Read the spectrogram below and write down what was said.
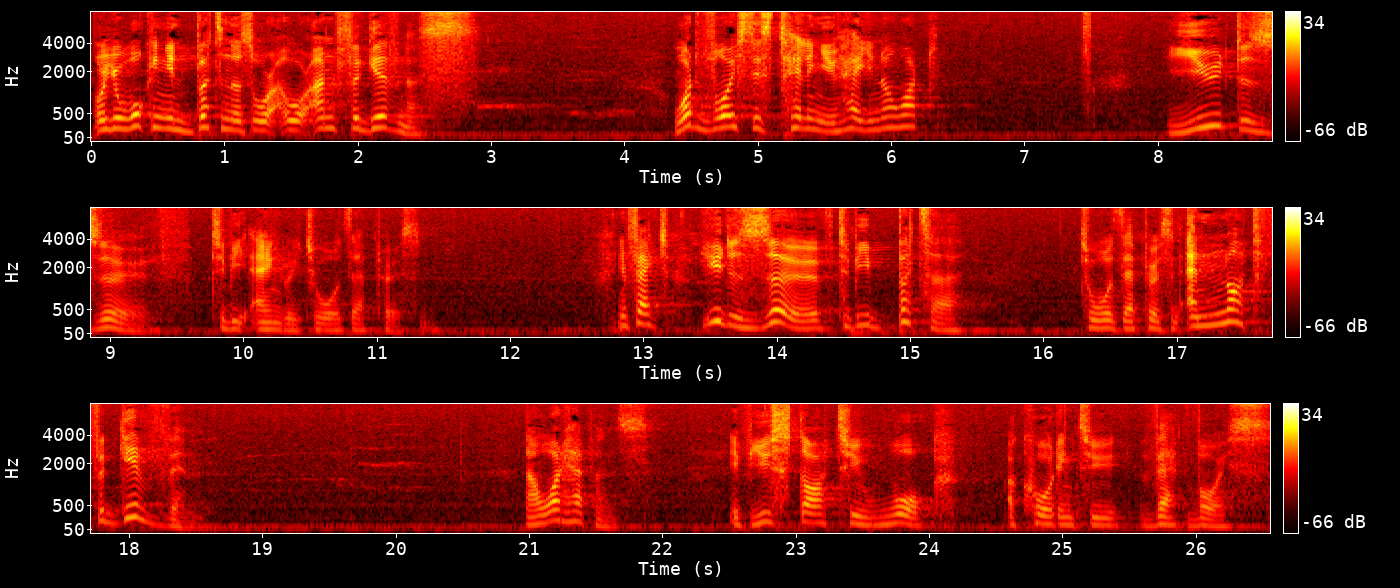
or you're walking in bitterness or, or unforgiveness. What voice is telling you, hey, you know what? You deserve to be angry towards that person. In fact, you deserve to be bitter towards that person and not forgive them. Now, what happens if you start to walk according to that voice?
